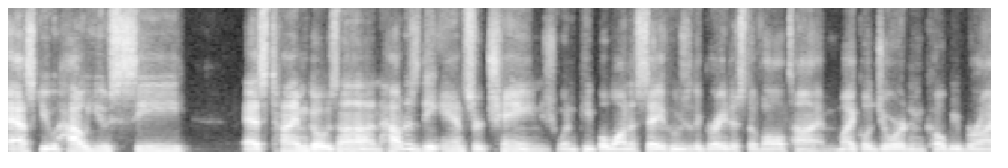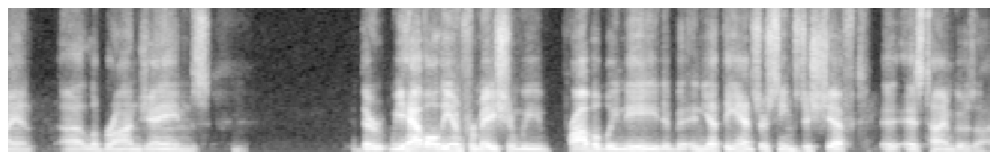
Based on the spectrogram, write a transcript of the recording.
ask you how you see as time goes on, how does the answer change when people want to say who's the greatest of all time? Michael Jordan, Kobe Bryant, uh, LeBron James. There, we have all the information we probably need, and yet the answer seems to shift as time goes on.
